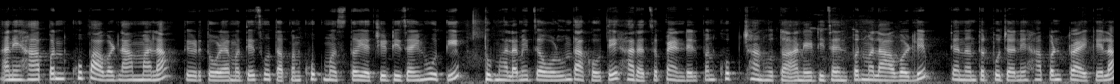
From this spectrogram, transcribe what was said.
आणि हा पण खूप आवडला आम्हाला. दीड तोळ्यामध्येच होता पण खूप मस्त याची डिझाईन होती. तुम्हाला मी जवळून दाखवते. हाराचं पॅन्डेल पण खूप छान होतं आणि डिझाईन पण मला आवडली. त्यानंतर पूजाने हा पण ट्राय केला.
